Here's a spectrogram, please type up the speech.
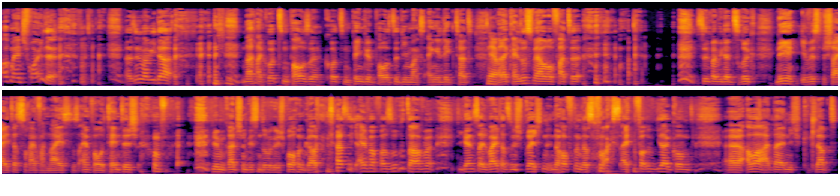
Ach Mensch, Freunde, da sind wir wieder nach einer kurzen Pause, kurzen Pinkelpause, die Max eingelegt hat, ja. weil er keine Lust mehr darauf hatte. sind wir wieder zurück. Nee, ihr wisst Bescheid, das ist doch einfach nice, das ist einfach authentisch. wir haben gerade schon ein bisschen darüber gesprochen gehabt, dass ich einfach versucht habe, die ganze Zeit weiterzusprechen, in der Hoffnung, dass Max einfach wiederkommt. Äh, aber hat leider nicht geklappt.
